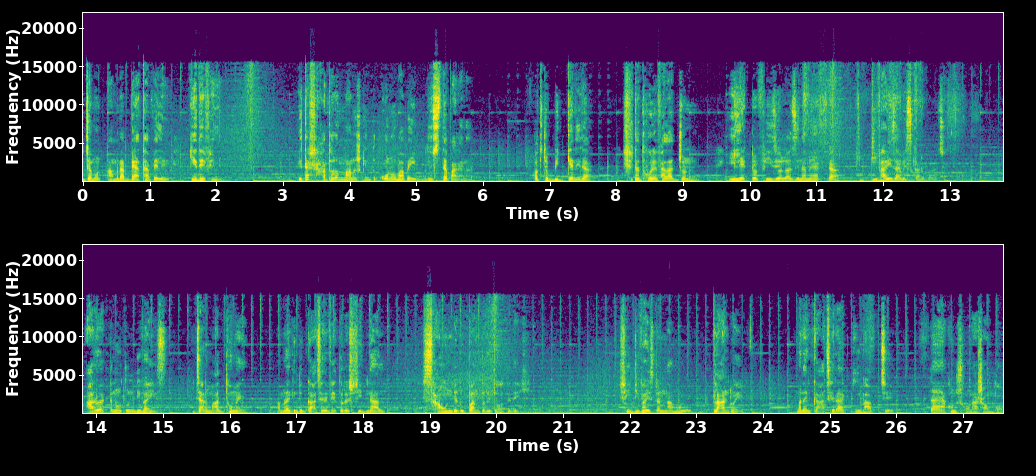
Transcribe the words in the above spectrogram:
যেমন আমরা ব্যথা পেলে কেঁদে ফেলি। এটা সাধারণ মানুষ কিন্তু কোনোভাবেই বুঝতে পারে না। অথচ বিজ্ঞানীরা সেটা ধরে ফেলার জন্য ইলেকট্রোফিজিওলজি নামে একটা ডিভাইস আবিষ্কার করেছে। আরও একটা নতুন ডিভাইস যার মাধ্যমে আমরা কিন্তু গাছের ভেতরের সিগন্যাল সাউন্ডে রূপান্তরিত হতে দেখি। সেই ডিভাইসটার নাম হলো প্লান্ট ওয়েভ মানে গাছেরা কি ভাবছে তা এখন শোনা সম্ভব।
